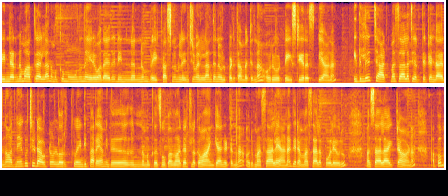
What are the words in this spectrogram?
ഡിന്നറിന് മാത്രമല്ല നമുക്ക് മൂന്ന് നേരവും അതായത് ഡിന്നറിനും ബ്രേക്ക്ഫാസ്റ്റിനും ലഞ്ചിനും എല്ലാം തന്നെ ഉൾപ്പെടുത്താൻ പറ്റുന്ന ഒരു ടേസ്റ്റി റെസിപ്പിയാണ്. ഇതിൽ ചാറ്റ് മസാല ചേർത്തിട്ടുണ്ടായിരുന്നു. അതിനെക്കുറിച്ച് ഡൗട്ട് ഉള്ളവർക്ക് വേണ്ടി പറയാം. ഇത് നമുക്ക് സൂപ്പർ മാർക്കറ്റിലൊക്കെ വാങ്ങിക്കാൻ കിട്ടുന്ന ഒരു മസാലയാണ്. ഗരം മസാല പോലെ ഒരു മസാല ഐറ്റമാണ്. അപ്പം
